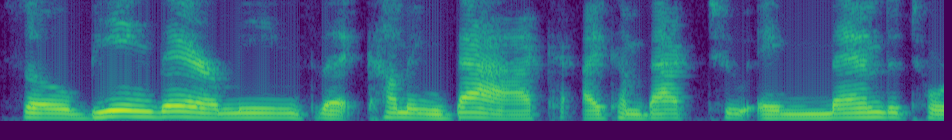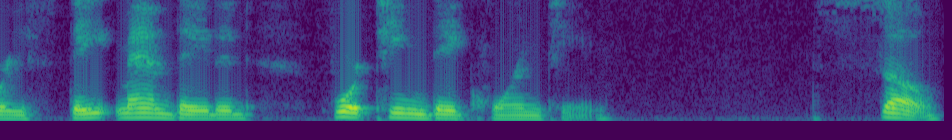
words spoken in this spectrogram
So being there means that coming back, I come back to a mandatory state mandated 14 day quarantine. So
